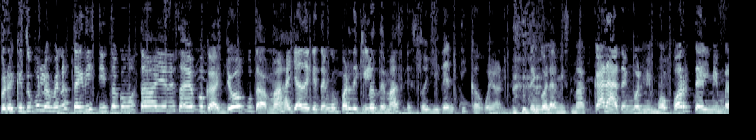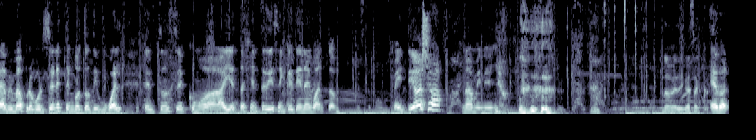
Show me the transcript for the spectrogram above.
Pero es que tú por lo menos estás distinto a como estabas ahí en esa época. Yo, puta, más allá de que tengo un par de kilos de más, estoy idéntica, weón. Tengo la misma cara, tengo el mismo porte, el mismo, las mismas proporciones, tengo todo igual. Entonces, como, ay, esta gente dicen que tiene cuánto. ¿28? No, mi niño. No me digas esas cosas. Edward,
